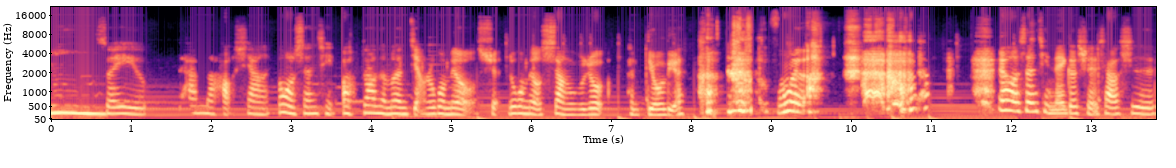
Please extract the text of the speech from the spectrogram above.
嗯，所以他们好像跟我申请哦，不知道能不能讲。如果没有选，如果没有上，我就很丢脸？不会啦，因为我申请那个学校是。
